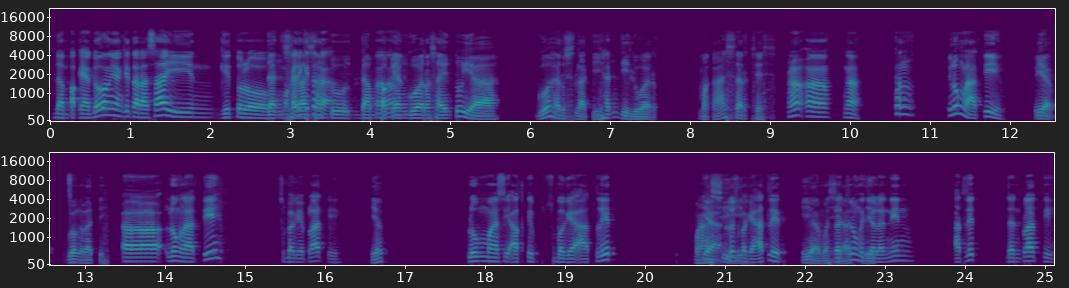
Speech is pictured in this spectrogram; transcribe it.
Dampaknya doang yang kita rasain, gitu loh. dan Makanya salah kita satu dampak Heeh. yang gua rasain tuh ya gua harus latihan di luar Makassar Ces Heeh. Nah, kan lu ngelatih, iya gua ngelatih eh lu ngelatih sebagai pelatih. Yap. Lu masih aktif sebagai atlet, ya masih lu sebagai atlet. iya masih Berarti lu atlet. ngejalanin atlet dan pelatih.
